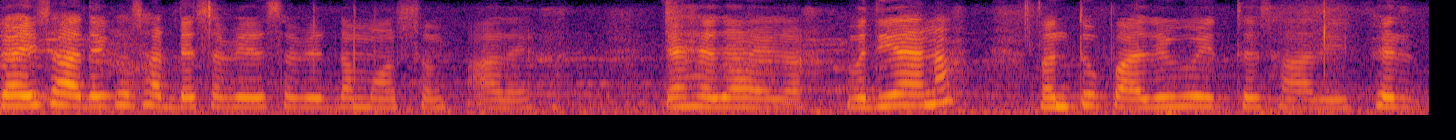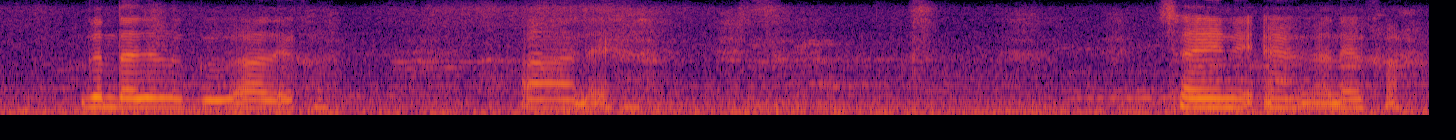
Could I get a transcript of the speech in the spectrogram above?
ਗਾਇਸ ਆ ਦੇਖੋ ਸਾਡੇ ਸਵੇਰ ਸਵੇਰ ਦਾ ਮੌਸਮ ਆ ਦੇਖੋ। ਕਿਹੋ ਜਿਹਾ ਹੈਗਾ। ਵਧੀਆ ਹੈ ਨਾ? ਬੰਤੂ ਪਾ ਆ ਜਾਊਗੀ ਇੱਥੇ ਸਾਰੇ, ਫਿਰ ਗੰਦਾ ਜਿਹਾ ਲੱਗੂਗਾ ਆ ਦੇਖੋ। ਆ ਦੇਖੋ। ਸਹੀ ਨਹੀਂ ਹੈਗਾ ਦੇਖੋ।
